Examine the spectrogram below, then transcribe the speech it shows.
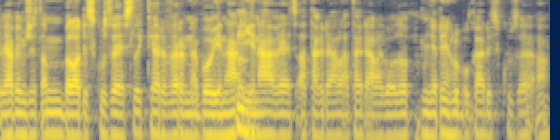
já vím, že tam byla diskuze, jestli Kerver nebo jiná, hmm. jiná věc a tak dále a tak dále. Bylo to poměrně hluboká diskuze a,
